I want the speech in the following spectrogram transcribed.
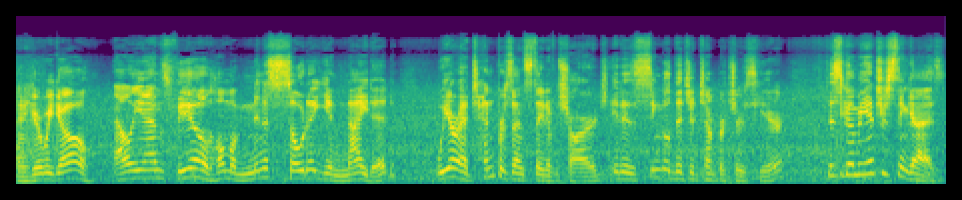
And here we go, Allianz Field, home of Minnesota United. We are at 10% state of charge. It is single digit temperatures here. This is gonna be interesting, guys.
